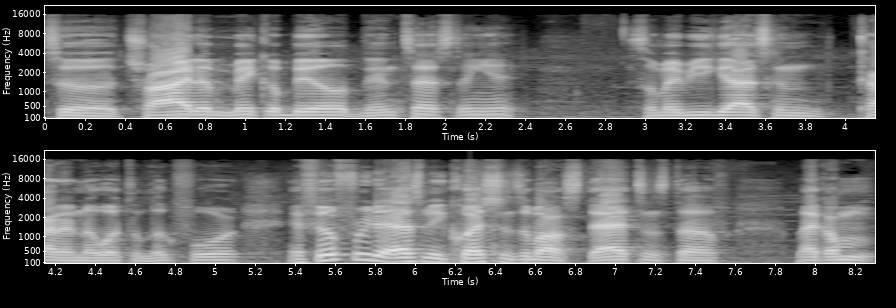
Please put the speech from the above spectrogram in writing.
to try to make a build then testing it so maybe you guys can kind of know what to look for. And feel free to ask me questions about stats and stuff. Like I'm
